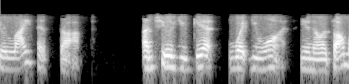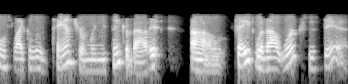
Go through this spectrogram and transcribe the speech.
your life has stopped until you get what you want. You know, it's almost like a little tantrum when you think about it. Uh, faith without works is dead.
